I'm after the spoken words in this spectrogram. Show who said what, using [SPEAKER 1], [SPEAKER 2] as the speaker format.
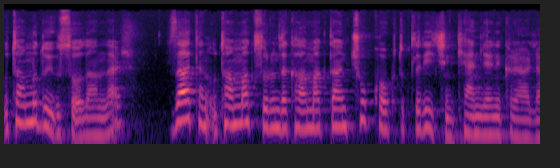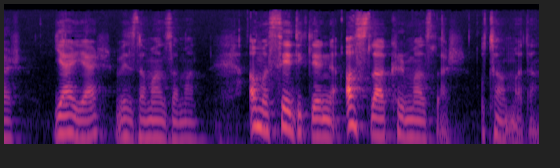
[SPEAKER 1] Utanma duygusu olanlar zaten utanmak zorunda kalmaktan çok korktukları için kendilerini kırarlar. Yer yer ve zaman zaman. Ama sevdiklerini asla kırmazlar utanmadan.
